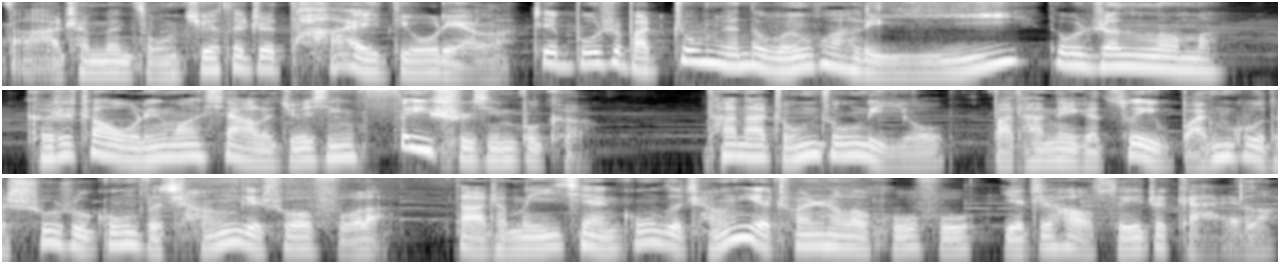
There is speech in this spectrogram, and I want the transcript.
大臣们总觉得这太丢脸了，这不是把中原的文化礼仪都扔了吗？可是赵武灵王下了决心，非实行不可。他拿种种理由，把他那个最顽固的叔叔公子成给说服了。大臣们一见公子成也穿上了胡服，也只好随着改了。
